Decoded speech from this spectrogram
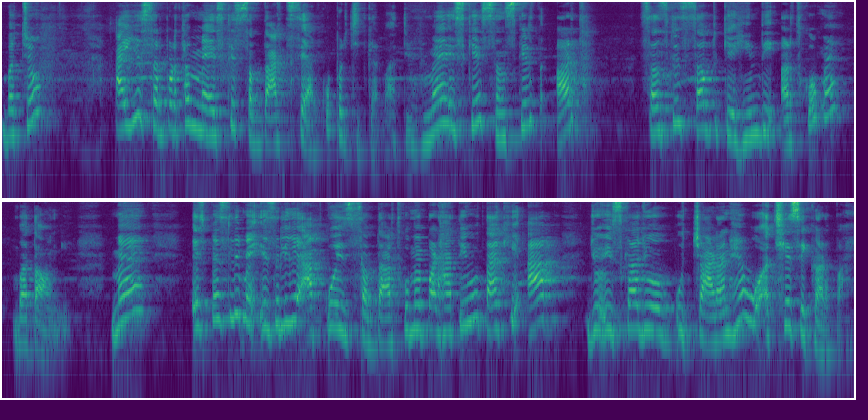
बच्चों, आइए सर्वप्रथम मैं इसके शब्दार्थ से आपको परिचित करवाती हूँ। मैं इसके संस्कृत अर्थ, संस्कृत शब्द के हिंदी अर्थ को मैं बताऊँगी। मैं स्पेशली मैं इसलिए आपको इस शब्दार्थ को मैं पढ़ाती हूँ ताकि आप जो इसका जो उच्चारण है वो अच्छे से कर पाएँ।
